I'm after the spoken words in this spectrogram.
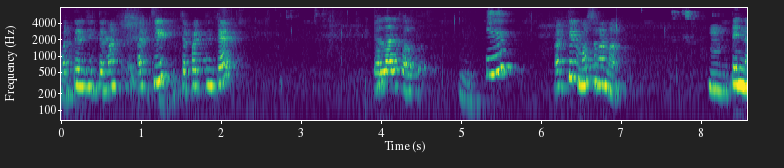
ಮತ್ತೇನ್ ಚಿಂತೆಮ್ಮ ಅಚ್ಚಿ ಚಪಾತಿ ತಿಂತೆ ಎಲ್ಲಾರು ಸ್ವಲ್ಪ ಅತ್ತಿನ ಮೊಸರನ್ನ ತಿನ್ನ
